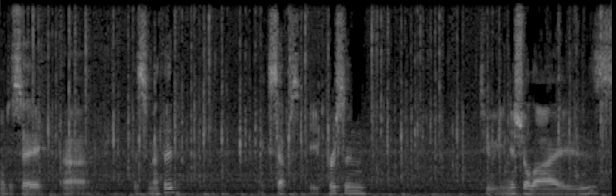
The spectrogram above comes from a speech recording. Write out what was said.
I'll just say uh, this method accepts a person to initialize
